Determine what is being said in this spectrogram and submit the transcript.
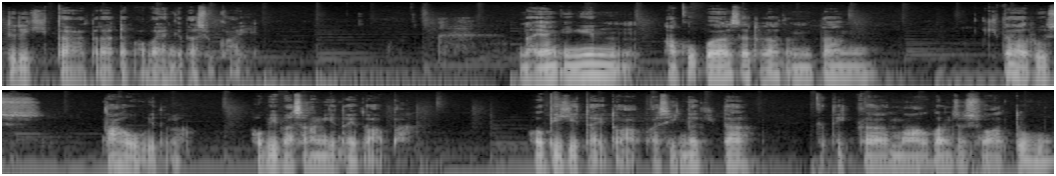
diri kita terhadap apa yang kita sukai. Nah yang ingin aku bahas adalah tentang kita harus tahu gitu loh hobi pasangan kita itu apa. Hobi kita itu apa sehingga kita ketika melakukan sesuatu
